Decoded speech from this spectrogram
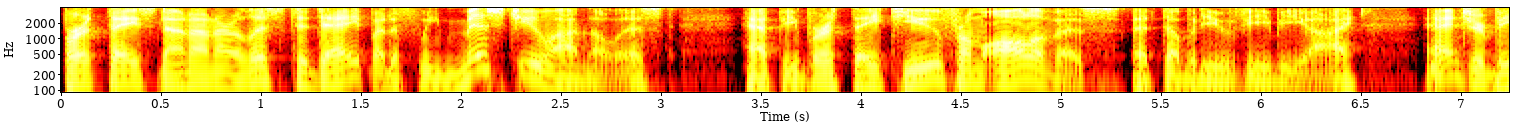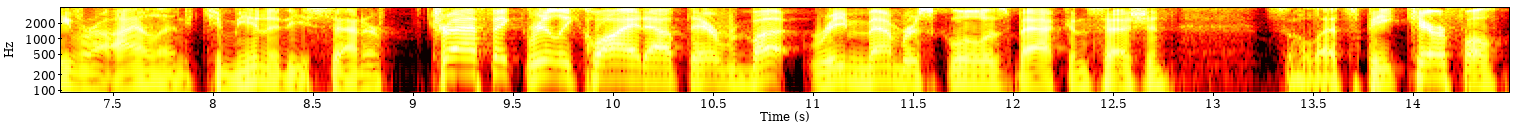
Birthday's not on our list today, but if we missed you on the list, happy birthday to you from all of us at WVBI and your Beaver Island Community Center. Traffic really quiet out there, but remember, school is back in session, so let's be careful,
